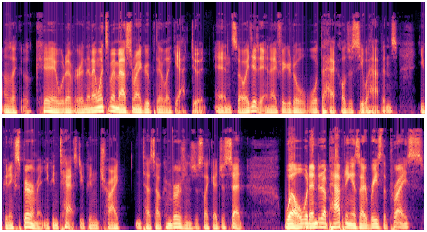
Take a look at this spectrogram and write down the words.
I was like, okay, whatever. And then I went to my mastermind group and they're like, yeah, do it. And so I did it. And I figured, oh, what the heck? I'll just see what happens. You can experiment, you can test, you can try and test out conversions, just like I just said. Well, what ended up happening is I raised the price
